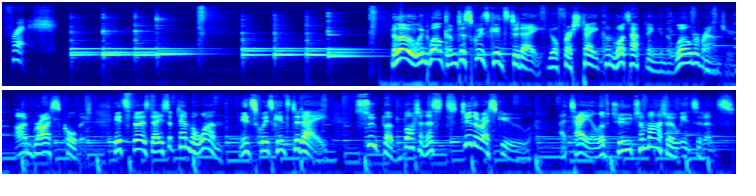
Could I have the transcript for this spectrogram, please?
fresh. Hello and welcome to Squiz Kids Today, your fresh take on what's happening in the world around you. I'm Bryce Corbett. It's Thursday, September 1. In Squiz Kids Today, super botanists to the rescue. A tale of two tomato incidents.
